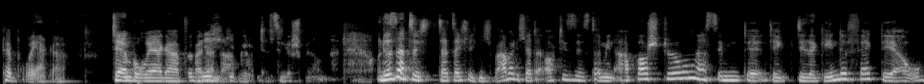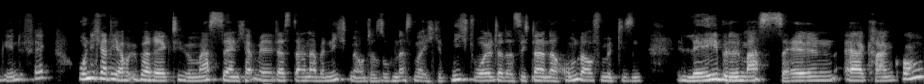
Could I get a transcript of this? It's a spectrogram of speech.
temporär gehabt temporär gehabt, weil da das geschwirrt hat. Und das ist natürlich tatsächlich nicht wahr, weil ich hatte auch diese Histaminabbaustörung, das ist eben der, der, dieser Gendefekt, der DAO-Gendefekt. Und ich hatte ja auch überreaktive Mastzellen. Ich habe mir das dann aber nicht mehr untersuchen lassen, weil ich jetzt nicht wollte, dass ich dann da rumlaufe mit diesen Label-Mastzellenerkrankungen.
